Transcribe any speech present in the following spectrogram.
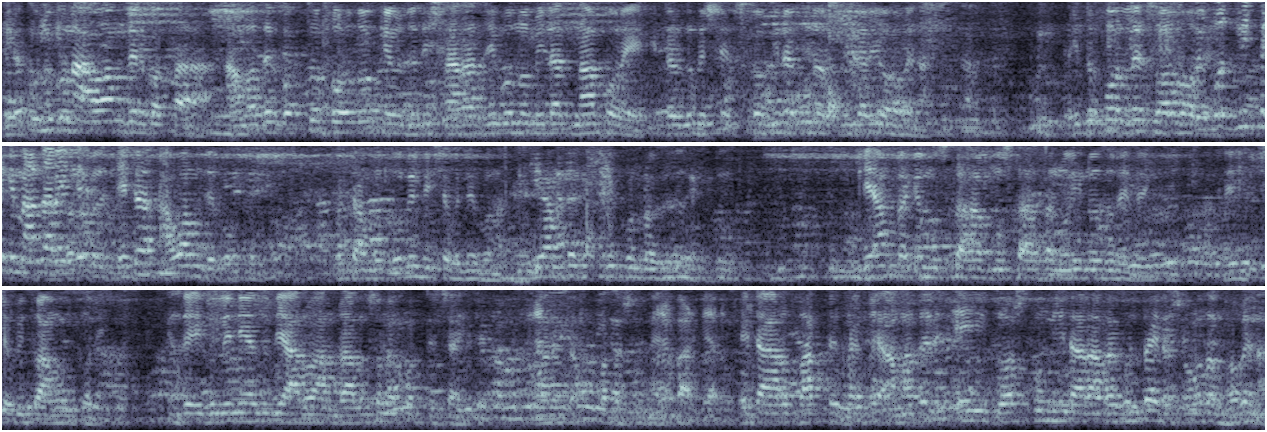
এটা কোনো কোনো আওয়ামদের কথা। আমাদের বক্তব্য হলো কেউ যদি সারা জীবন মিলাদ না পড়ে এটার জন্য সে সবিরা গুণার অধিকারীও হবে না। কিন্তু পড়লে সব হবে। থেকে না দাঁড়াইলে? এটা আওয়ামদের বক্তব্য। এটা আমরা দলিল হিসেবে নেব না। কিয়ামটাকে কোন নজরে কিয়ামটাকে মুস্তাহাব মুস্তাহাসান ওই নজরে এই হিসেবে তো আমল করি। কিন্তু এগুলি নিয়ে যদি আরও আমরা আলোচনা করতে চাই কথা শুনে এটা আরও বাড়তে থাকবে। আমাদের এই দশ মিনিট আর আধা ঘণ্টা এটা সমাধান হবে না।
